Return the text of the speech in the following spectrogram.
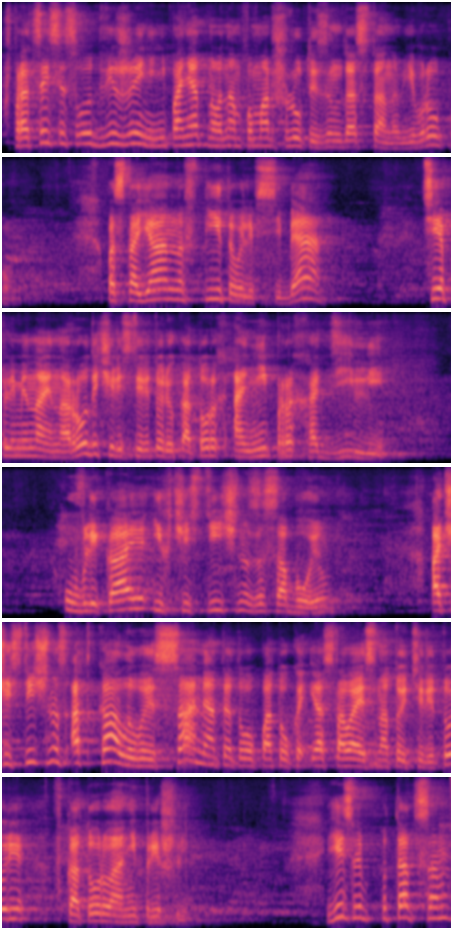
в процессе своего движения, непонятного нам по маршруту из Индостана в Европу, постоянно впитывали в себя те племена и народы, через территорию которых они проходили увлекая их частично за собою, а частично откалываясь сами от этого потока и оставаясь на той территории, в которую они пришли. Если пытаться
